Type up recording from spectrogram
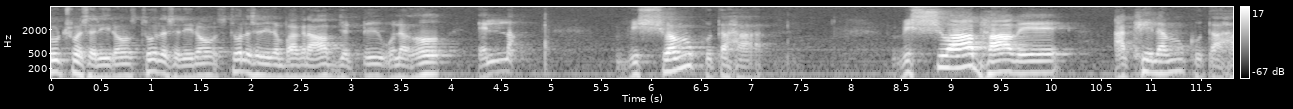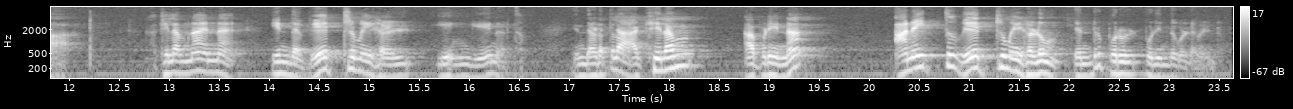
சூக்ம சரீரம் ஸ்தூல சரீரம் ஸ்தூல சரீரம் பார்க்குற ஆப்ஜெக்டு உலகம் எல்லாம். விஸ்வம் குதா விஸ்வாபாவே அகிலம் குதா அகிலம்னா என்ன? இந்த வேற்றுமைகள் எங்கேன்னு அர்த்தம். இந்த இடத்துல அகிலம் அப்படின்னா அனைத்து வேற்றுமைகளும் என்று பொருள் புரிந்து கொள்ள வேண்டும்.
